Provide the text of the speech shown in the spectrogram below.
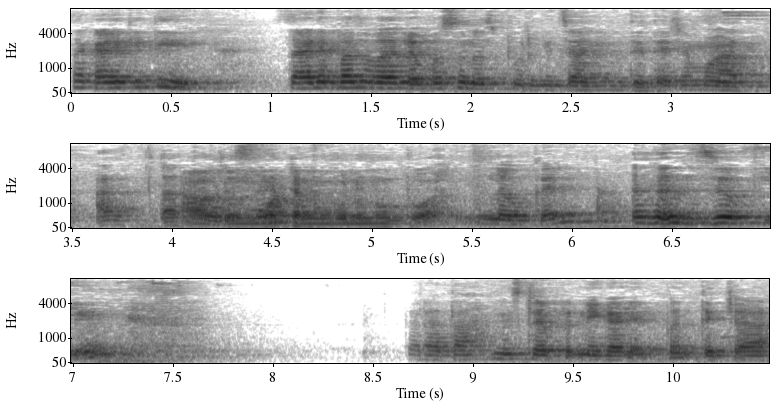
सकाळी किती? साडेपाच वाजल्यापासूनच पूर्वी चालली होते त्याच्यामुळे आत- आता अजून थोडंसं मोठ्यानं बोलून उठवा. लवकर झोपले. तर आता मिस्टर पण निघालेत पण त्याच्या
